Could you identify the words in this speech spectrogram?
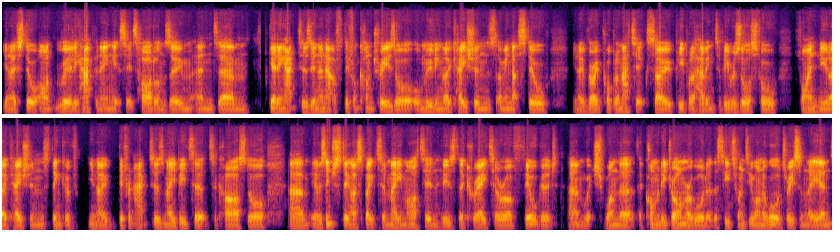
you know still aren't really happening. It's it's hard on zoom and um, getting actors in and out of different countries or, or moving locations i mean that's still you know very problematic. So people are having to be resourceful find new locations think of you know different actors maybe to to cast or um, it was interesting i spoke to mae martin who's the creator of feel good um, which won the the comedy drama award at the c21 awards recently and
